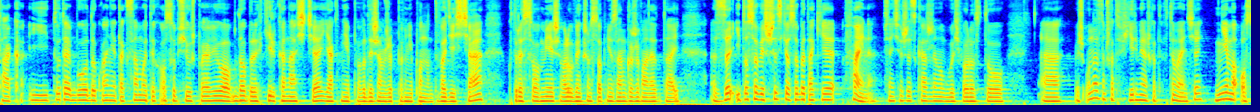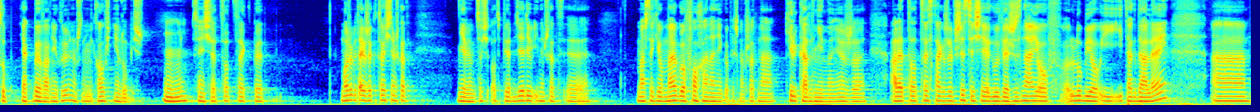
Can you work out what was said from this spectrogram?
Tak, i tutaj było dokładnie tak samo. Tych osób się już pojawiło dobrych kilkanaście, jak nie podejrzewam, że pewnie ponad 20, które są w mniejszym albo większym stopniu zaangażowane tutaj. Z, I to są wiesz, wszystkie osoby takie fajne. W sensie, że z każdym mógłbyś po prostu. Wiesz, u nas na przykład w firmie, na przykład w tym momencie, nie ma osób, jak bywa w niektórych, na przykład kogoś nie lubisz. Mhm. W sensie to, to jakby. Może być tak, że ktoś na przykład, nie wiem, coś odpierdzielił i na przykład. E, masz takiego małego focha na niego, wiesz, na przykład na kilka dni, no nie, że, ale to, to jest tak, że wszyscy się jakby, wiesz, znają, lubią i, i tak dalej. E,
